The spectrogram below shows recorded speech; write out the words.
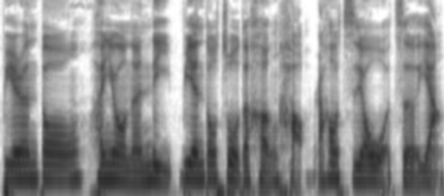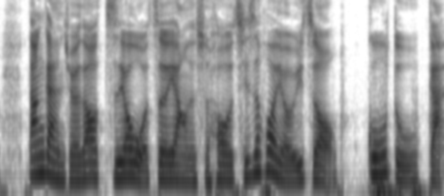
别人都很有能力，别人都做得很好，然后只有我这样。当感觉到只有我这样的时候，其实会有一种孤独感。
